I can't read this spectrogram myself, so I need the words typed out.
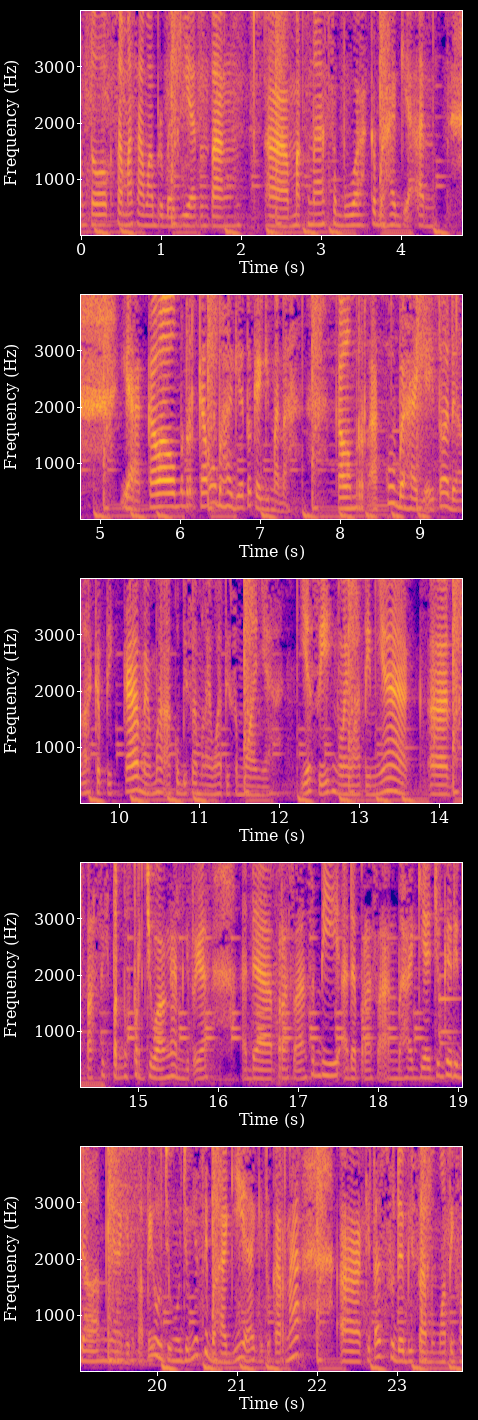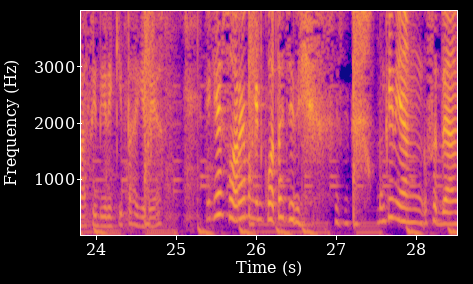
untuk sama-sama berbagi ya tentang uh, makna sebuah kebahagiaan. Ya, kalau menurut kamu bahagia itu kayak gimana? Kalau menurut aku bahagia itu adalah ketika memang aku bisa melewati semuanya. Ya sih, ngelewatinnya uh, pasti penuh perjuangan gitu ya. Ada perasaan sedih, ada perasaan bahagia juga di dalamnya gitu. Tapi ujung-ujungnya sih bahagia gitu karena uh, kita sudah bisa memotivasi diri kita gitu ya. Ya kayak suaranya makin kuat aja nih. Mungkin yang sedang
